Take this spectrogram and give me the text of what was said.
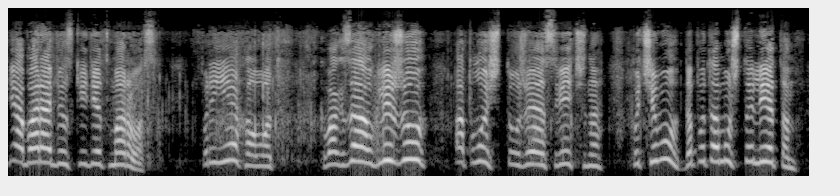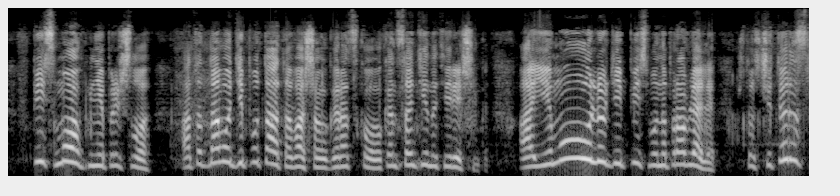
Я Барабинский Дед Мороз. Приехал вот к вокзалу, гляжу, а площадь уже освещена. Почему? Да потому что летом письмо мне пришло от одного депутата вашего городского, Константина Терещенко. А ему люди письма направляли, что с 2014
